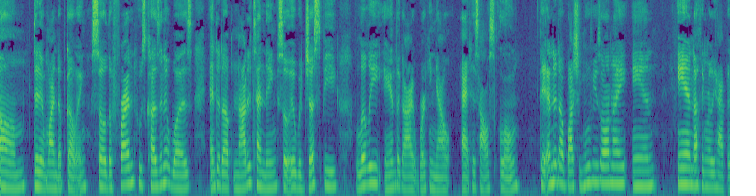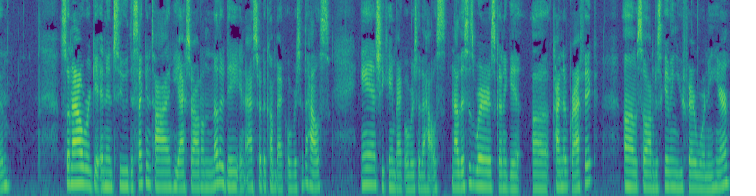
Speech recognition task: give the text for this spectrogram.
um didn't wind up going. So the friend whose cousin it was ended up not attending, so it would just be Lily and the guy working out at his house alone. They ended up watching movies all night and and nothing really happened. So now we're getting into the second time he asked her out on another date and asked her to come back over to the house. And she came back over to the house. Now this is where it's gonna get uh kind of graphic. Um, so I'm just giving you fair warning here.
